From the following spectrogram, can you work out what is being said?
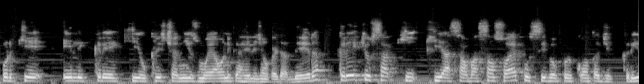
porque ele crê que o cristianismo é a única religião verdadeira, crê que, o, que, que a salvação só é possível por conta de Cristo,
